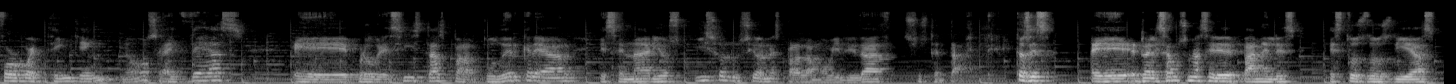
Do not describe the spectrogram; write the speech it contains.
forward thinking, ¿no? O sea, ideas eh, progresistas para poder crear escenarios y soluciones para la movilidad sustentable. Entonces, eh, realizamos una serie de paneles estos dos días.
